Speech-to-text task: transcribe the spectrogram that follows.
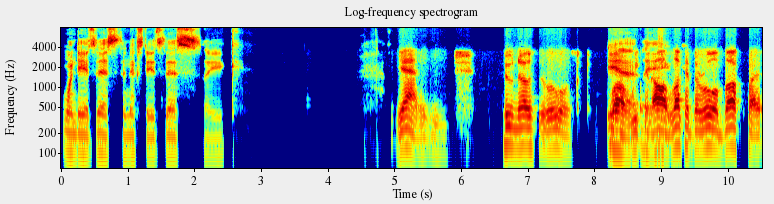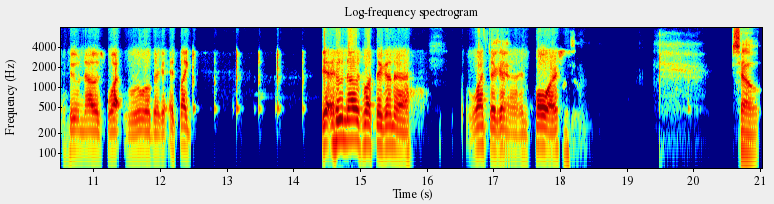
one day it's this, the next day it's this. Like Yeah. Who knows the rules? Yeah, well, we can all look at the rule book, but who knows what rule they're gonna it's like yeah, who knows what they're gonna what they're Yeah. gonna enforce. So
